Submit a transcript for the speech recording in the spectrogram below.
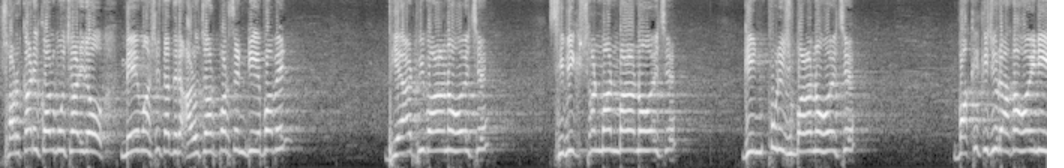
সরকারি কর্মচারীরাও মে মাসে তাদের আরও চার পার্সেন্ট দিয়ে পাবেন। ভিআরপি বাড়ানো হয়েছে। সিভিক সম্মান বাড়ানো হয়েছে। গ্রিন পুলিশ বাড়ানো হয়েছে। বাকি কিছু রাখা হয়নি।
